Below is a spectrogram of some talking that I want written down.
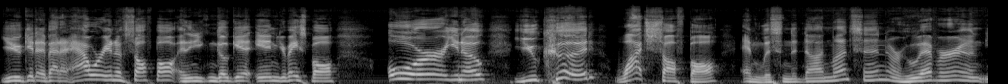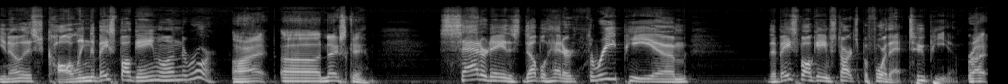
you get about an hour in of softball and then you can go get in your baseball. Or, you know, you could watch softball and listen to Don Munson or whoever, and, you know, is calling the baseball game on the roar. All right. Uh, next game. Saturday, this doubleheader, 3 p.m. The baseball game starts before that, 2 p.m. Right.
